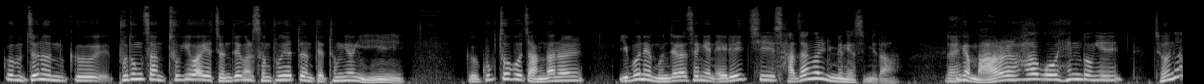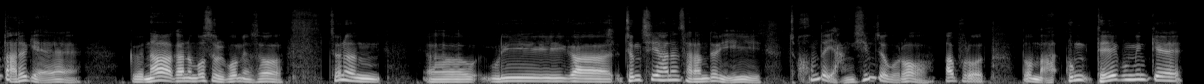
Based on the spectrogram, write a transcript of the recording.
그럼 저는 그 부동산 투기와의 전쟁을 선포했던 대통령이 그 국토부 장관을 이번에 문제가 생긴 LH 사장을 임명했습니다. 네. 그러니까 말을 하고 행동이 전혀 다르게 그 나아가는 모습을 보면서 저는 어 우리가 정치하는 사람들이 조금 더 양심적으로 앞으로 또 대국민께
